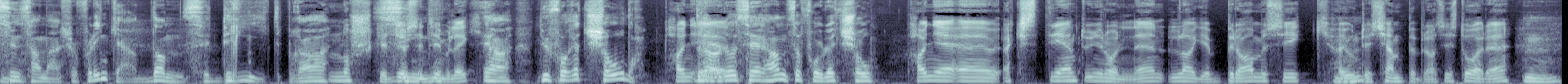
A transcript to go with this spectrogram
syns han er så flink. Jeg danser dritbra. Norske synger- Justin Timberlake. Ja, du får et show, da. Han Drar du er, og ser han, så får du et show. han er eh, ekstremt underholdende, lager bra musikk, har mm. gjort det kjempebra siste året. Mm.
